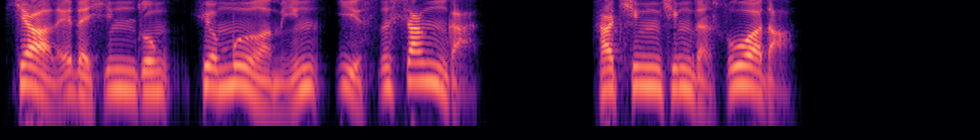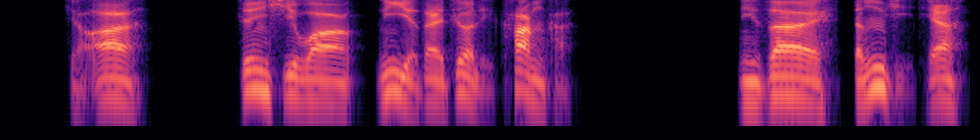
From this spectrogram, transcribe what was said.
夏雷的心中却莫名一丝伤感。他轻轻地说道：“小安，真希望你也在这里看看。你再等几天，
